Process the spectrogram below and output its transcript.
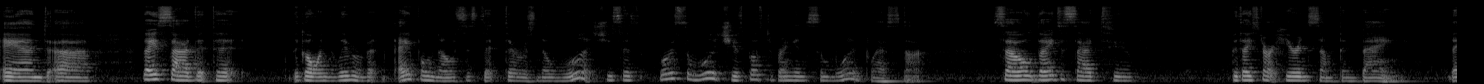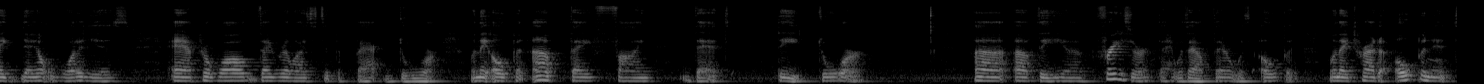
And uh, they decide that they go in the living room, but April notices that there is no wood. She says, where's the wood? She was supposed to bring in some wood last night. So they decide to, but they start hearing something bang. They, they don't know what it is. And after a while, they realize it's at the back door. When they open up, they find that the door uh, of the uh, freezer that was out there was open. When they try to open it,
